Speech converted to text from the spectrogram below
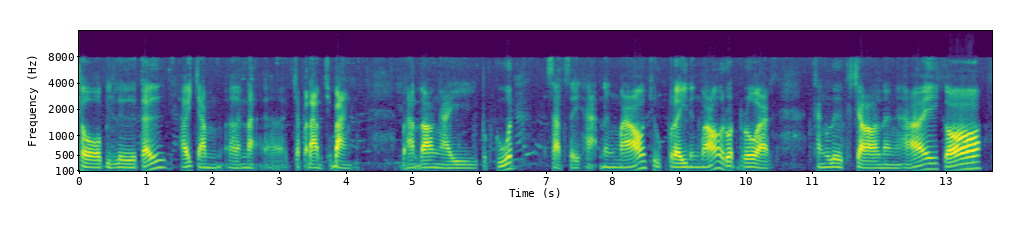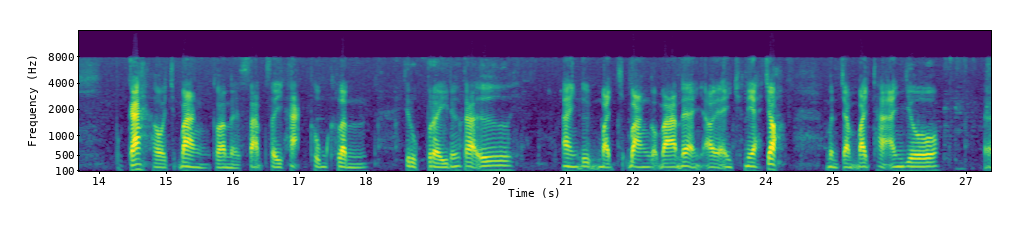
ឈរពីលើទៅហើយចាំចាប់ផ្ដើមច្បាំងបានដល់ថ្ងៃប្រកួតសត្វសីហៈនឹងមកជ្រូកព្រៃនឹងមករត់រោអាខាងលើខ្យល់ហ្នឹងហើយក៏ប្រកាសរច្បាំងគាត់សัตว์សីហៈធំក្លិនជ្រូកព្រៃហ្នឹងថាអើយអញដូចបាច់ច្បាំងក៏បានដែរអញឲ្យឯងឈ្នះចោះមិនចាំបាច់ថាអញយកអឺ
